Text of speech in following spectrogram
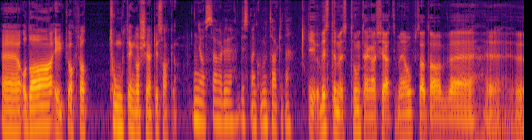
Eh, og da er det ikke akkurat tungt engasjert i saken. Njåstad, har du lyst på en kommentar til det? Jo, visst er vi tungt engasjert. Vi er opptatt av, eh,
